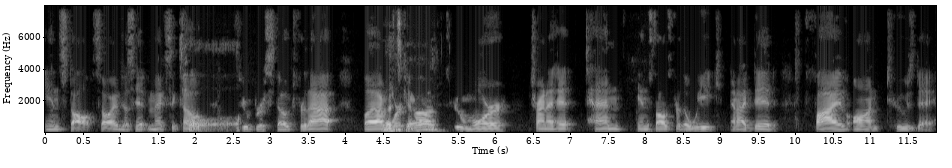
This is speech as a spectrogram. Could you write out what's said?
install. So I just hit Mexico. Oh. Super stoked for that. But I'm Let's working go. on two more, trying to hit 10 installs for the week. And I did five on Tuesday.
